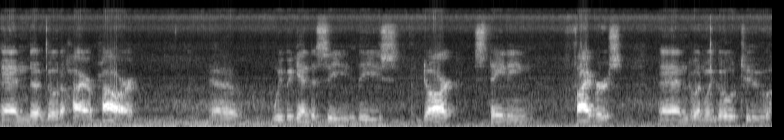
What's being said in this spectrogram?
and uh, go to higher power, uh, we begin to see these dark staining fibers. And when we go to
